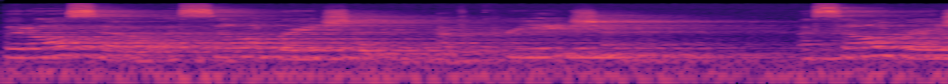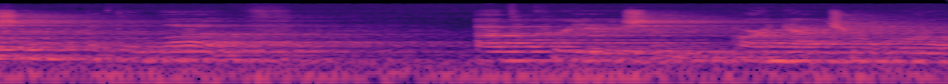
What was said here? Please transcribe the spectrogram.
but also a celebration of creation, a celebration of the love of creation, our natural world.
